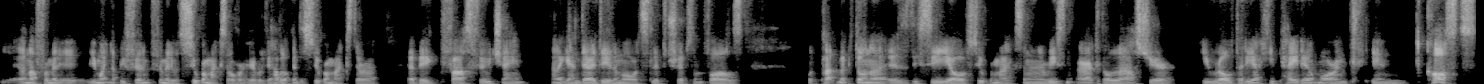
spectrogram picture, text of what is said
Not familiar, you might not be familiar with Supermac's over here, but if you have a look into Supermac's, they're a, a big fast food chain. And again, they're dealing more with slips, trips, and falls. But Pat McDonagh is the CEO of Supermac's. And in a recent article last year, he wrote that he actually paid out more in, in costs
